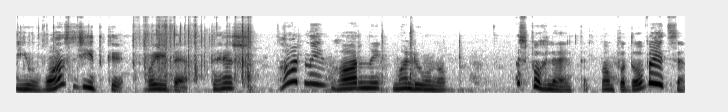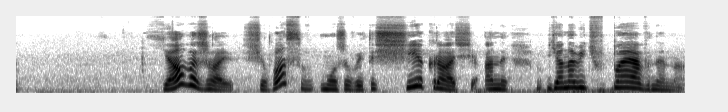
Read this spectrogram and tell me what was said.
І у вас, дітки, вийде теж гарний, гарний малюнок. Ось погляньте, вам подобається? Я вважаю, що у вас може вийти ще краще, а не я навіть впевнена,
